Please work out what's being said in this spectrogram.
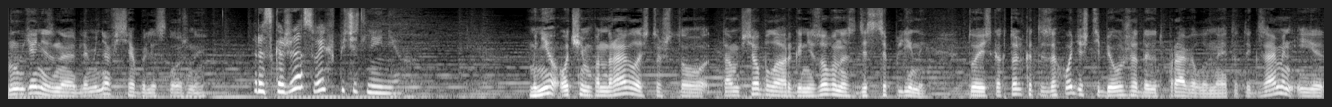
Ну, я не знаю, для меня все были сложные. Расскажи о своих впечатлениях. Мне очень понравилось то, что там все было организовано с дисциплиной. То есть, как только ты заходишь, тебе уже дают правила на этот экзамен, и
